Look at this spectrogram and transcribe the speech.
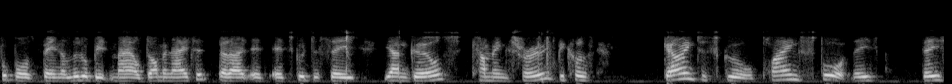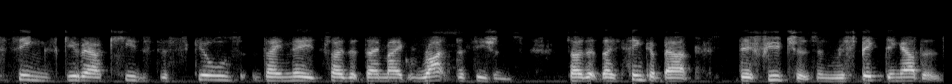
football's been a little bit male dominated, but I, it, it's good to see young girls coming through because going to school, playing sport, these these things give our kids the skills they need so that they make right decisions, so that they think about their futures and respecting others.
